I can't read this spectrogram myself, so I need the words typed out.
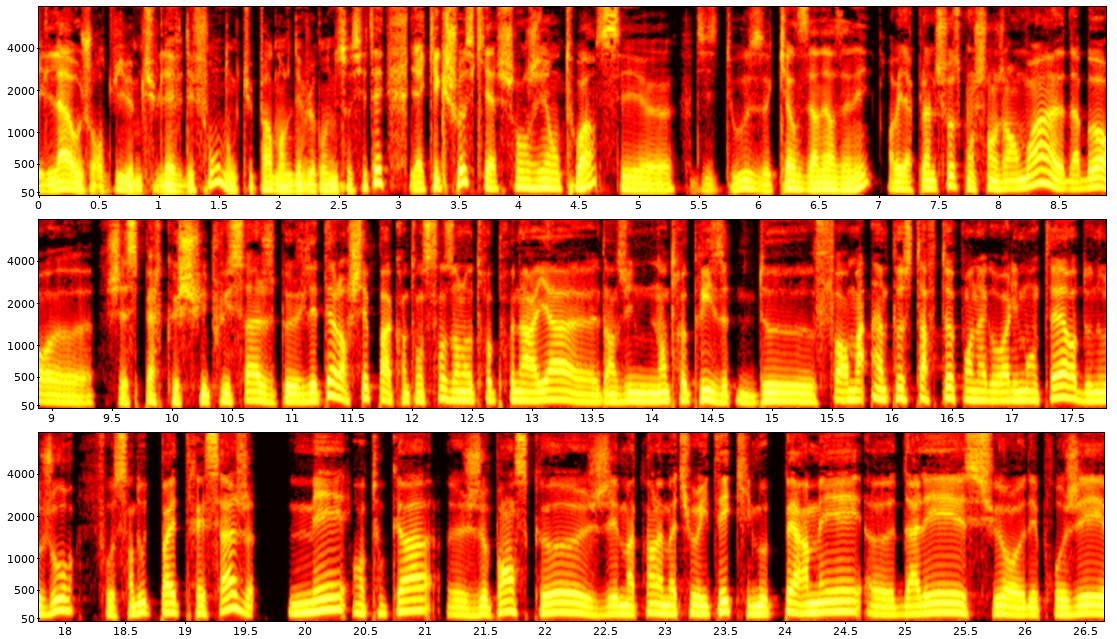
Et là, aujourd'hui, même tu lèves des fonds, donc tu pars dans le développement d'une société. Il y a quelque chose qui a changé en toi ces 10, 12, 15 dernières années oh, Il y a plein de choses qui ont changé en moi. D'abord, euh, j'espère que je suis plus sage que je l'étais. Alors, je sais pas, quand on se lance dans l'entrepreneuriat, euh, dans une entreprise de format un peu start-up en agroalimentaire, de nos jours, faut sans doute pas être très sage. Mais en tout cas, euh, je pense que j'ai maintenant la maturité qui me permet d'aller sur des projets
